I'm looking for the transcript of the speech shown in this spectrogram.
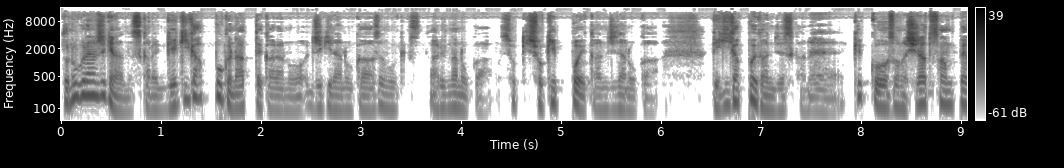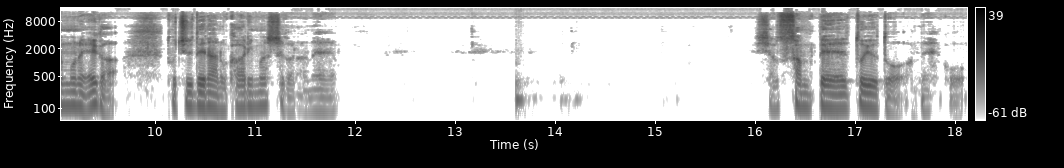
どのぐらいの時期なんですかね？劇画っぽくなってからの時期なのか、その、あれなのか、初期、初期っぽい感じなのか、劇画っぽい感じですかね？結構その白戸三平もね、絵が途中でね、あの変わりましたからね。シャツ三平というと、ね、こ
